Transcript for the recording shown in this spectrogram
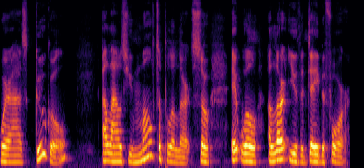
whereas Google allows you multiple alerts. So it will alert you the day before,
